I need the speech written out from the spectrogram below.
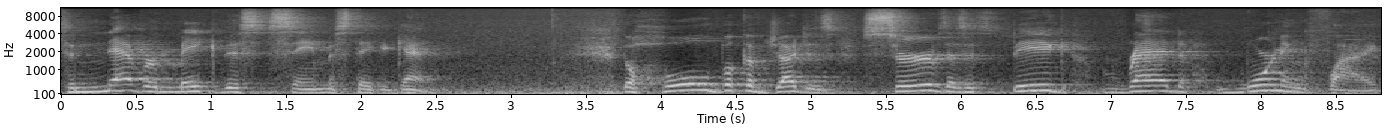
to never make this same mistake again. The whole book of Judges serves as its big red warning flag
